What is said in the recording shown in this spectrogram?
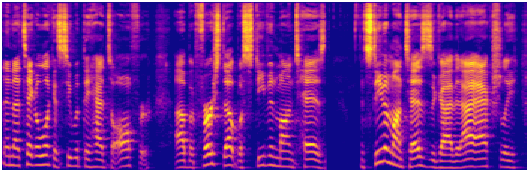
and uh, take a look and see what they had to offer. Uh, but first up was Steven Montez. And Steven Montez is a guy that I actually –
